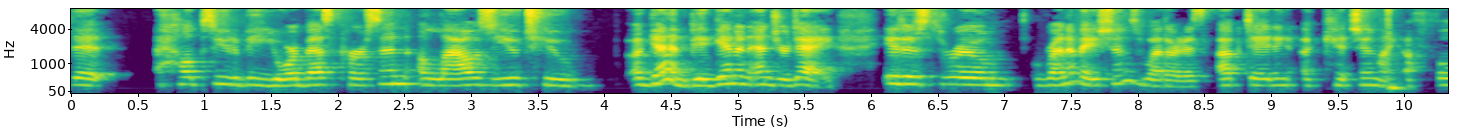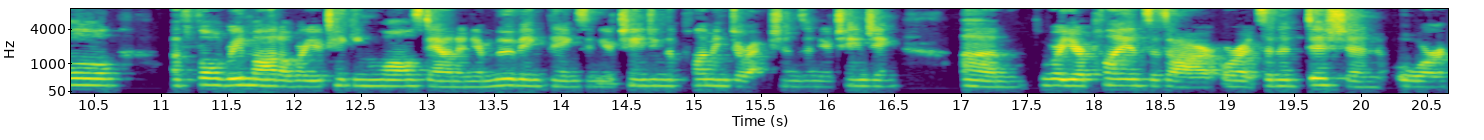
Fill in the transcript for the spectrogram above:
that helps you to be your best person allows you to again begin and end your day. It is through renovations whether it is updating a kitchen like a full a full remodel where you're taking walls down and you're moving things and you're changing the plumbing directions and you're changing um, where your appliances are, or it's an addition, or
